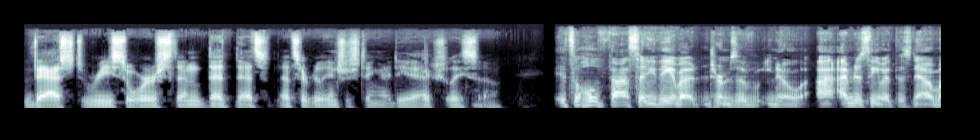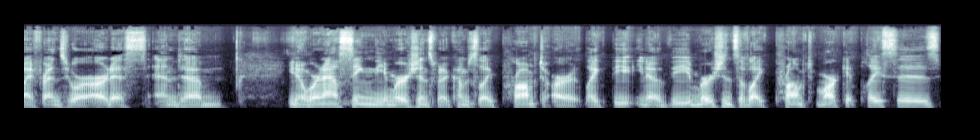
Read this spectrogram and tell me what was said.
vast resource, then that that's that's a really interesting idea actually. So it's a whole fascinating thing about in terms of you know I, am just thinking about this now with my friends who are artists and. Um, you know, we're now seeing the emergence when it comes to like prompt art, like the, you know, the emergence of like prompt marketplaces,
